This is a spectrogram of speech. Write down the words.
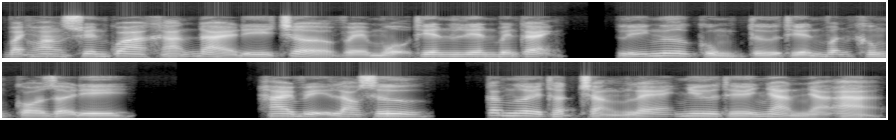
bạch hoang xuyên qua khán đài đi trở về mộ thiên liên bên cạnh, Lý Ngư cùng Từ Thiến vẫn không có rời đi. Hai vị lão sư, các ngươi thật chẳng lẽ như thế nhàn nhã à,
